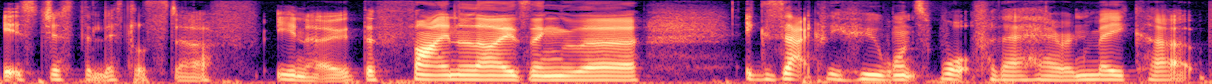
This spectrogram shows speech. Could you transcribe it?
It's just the little stuff, you know, the finalising the exactly who wants what for their hair and makeup.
